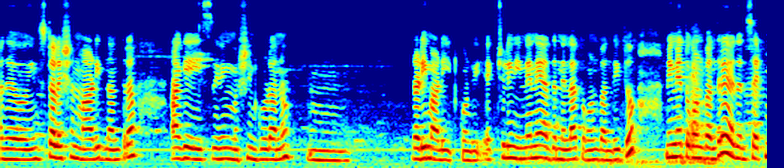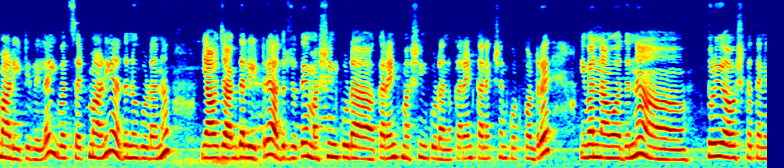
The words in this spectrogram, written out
ಅದು ಇನ್ಸ್ಟಾಲೇಷನ್ ಮಾಡಿದ ನಂತರ ಹಾಗೆ ಈ ಸೀವಿಂಗ್ ಮಷಿನ್ ಕೂಡ ರೆಡಿ ಮಾಡಿ ಇಟ್ಕೊಂಡ್ವಿ. ಆ್ಯಕ್ಚುಲಿ ನಿನ್ನೆನೇ ಅದನ್ನೆಲ್ಲ ತೊಗೊಂಡು ಬಂದಿದ್ದು. ನಿನ್ನೆ ತೊಗೊಂಡು ಬಂದರೆ ಅದನ್ನು ಸೆಟ್ ಮಾಡಿ ಇಟ್ಟಿರಲಿಲ್ಲ. ಇವತ್ತು ಸೆಟ್ ಮಾಡಿ ಅದನ್ನು ಕೂಡ ಯಾವ ಜಾಗದಲ್ಲಿ ಇಟ್ಟರೆ ಅದ್ರ ಜೊತೆ ಮಷಿನ್ ಕೂಡ ಕರೆಂಟ್ ಮಷಿನ್ ಕೂಡ ಕರೆಂಟ್ ಕನೆಕ್ಷನ್ ಕೊಟ್ಕೊಂಡ್ರೆ ಇವನ್ ನಾವು ಅದನ್ನು ತುಳಿಯೋ ಅವಶ್ಯಕತೆನೂ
